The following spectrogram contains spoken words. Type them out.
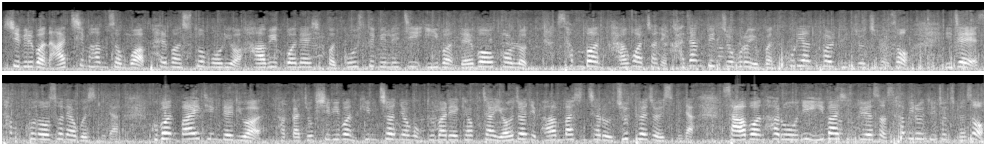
11번 아침 함성과 8번 스톰 오리어, 하위권에 10번 고스트 빌리지, 2번 네버 컬론, 3번 강화천이 가장 뒤쪽으로 6번 코리안 펄 뒤쫓으면서 이제 3코너 선회하고 있습니다. 9번 파이팅 데디와 바깥쪽 12번 김천영웅 두 마리의 격차 여전히 반마신 차로 좁혀져 있습니다. 4번 하루온이 이마신 뒤에서 3위로 뒤쫓으면서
